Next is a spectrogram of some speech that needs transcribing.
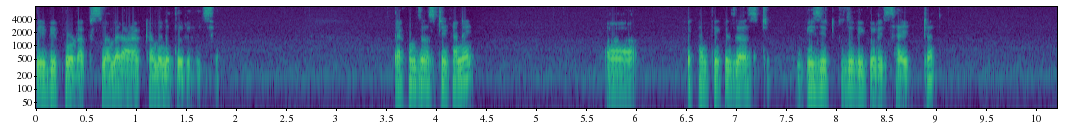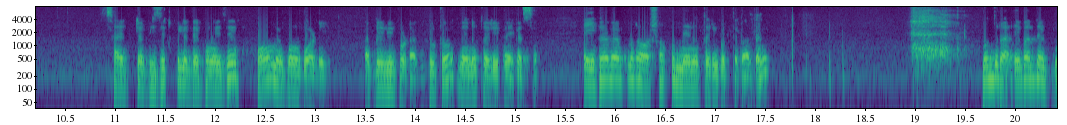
বেবি প্রোডাক্টস নামের আর একটা মেনু তৈরি হয়েছে। এখন জাস্ট এখানে এখান থেকে জাস্ট ভিজিট যদি করি সাইটটা সাইটটা ভিজিট করলে দেখুন এই যে হোম এবং বডি বেবি প্রোডাক্ট দুটো মেনু তৈরি হয়ে গেছে। এইভাবে আপনারা অসংখ্য মেনু তৈরি করতে পারবেন। বন্ধুরা, এবার দেখব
